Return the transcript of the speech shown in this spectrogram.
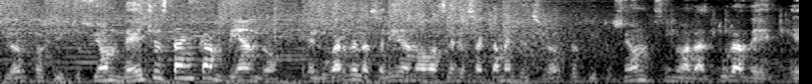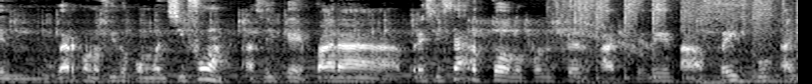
Ciudad Constitución. De hecho, están cambiando. El lugar de la salida no va a ser exactamente en Ciudad Constitución, sino a la altura del lugar conocido como el Sifón. Así que para precisar todo, puede usted acceder a Facebook. Ahí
